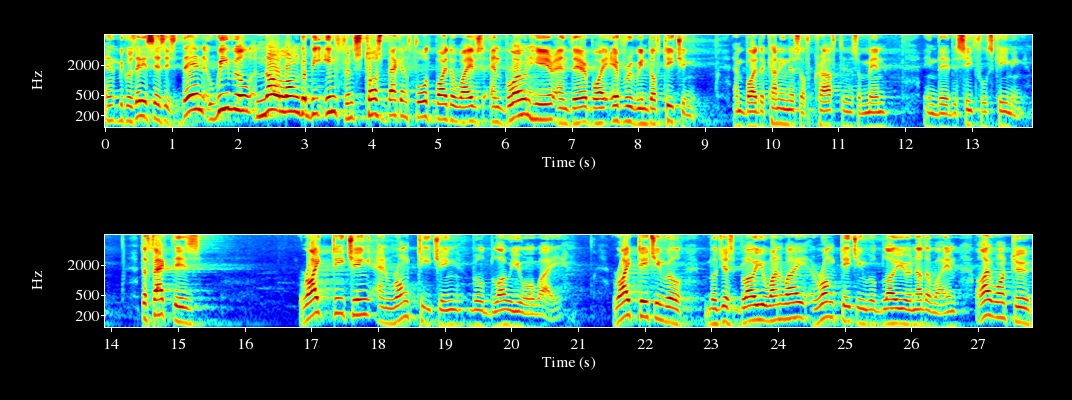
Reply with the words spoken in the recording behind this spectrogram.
And because then it says this, then we will no longer be infants tossed back and forth by the waves and blown here and there by every wind of teaching and by the cunningness of craftiness of men in their deceitful scheming. The fact is, right teaching and wrong teaching will blow you away. Right teaching will, will just blow you one way, wrong teaching will blow you another way. And I want to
